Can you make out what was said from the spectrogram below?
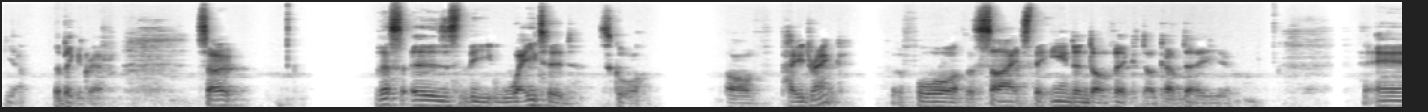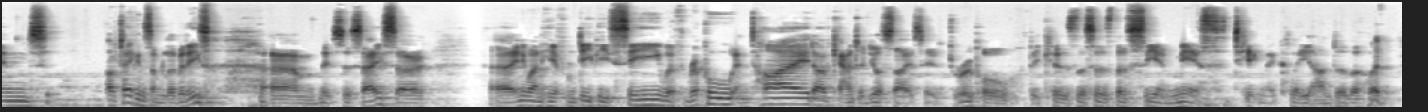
yeah, the bigger graph. So this is the weighted score of PageRank for the sites that end in .vic.gov.au. And I've taken some liberties, um, let's just say. So uh, anyone here from DPC with Ripple and Tide, I've counted your sites as Drupal because this is the CMS technically under the hood.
